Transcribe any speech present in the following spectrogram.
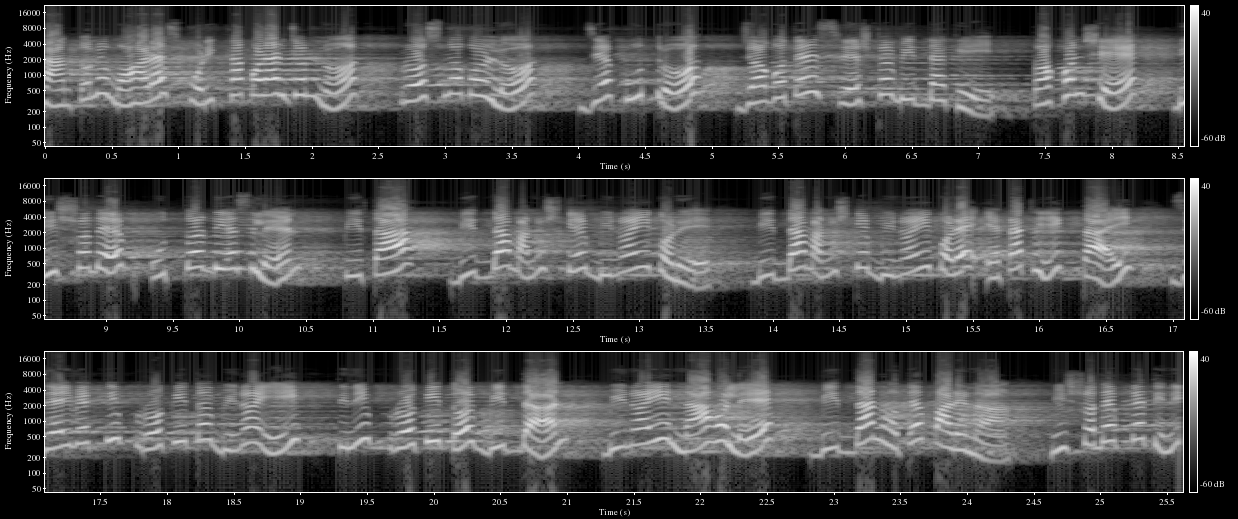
শান্তনু মহারাজ পরীক্ষা করার জন্য প্রশ্ন করল যে পুত্র জগতের শ্রেষ্ঠ বিদ্যা কি? তখন সে বিশ্বদেব উত্তর দিয়েছিলেন, পিতা, বিদ্যা মানুষকে বিনয়ী করে। বিদ্যা মানুষকে বিনয়ী করে এটা ঠিক, তাই যেই ব্যক্তি প্রকৃত বিনয়ী, তিনি প্রকৃত বিদ্যান। বিনয়ী না হলে বিদ্যান হতে পারে না। বিশ্বদেবকে তিনি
